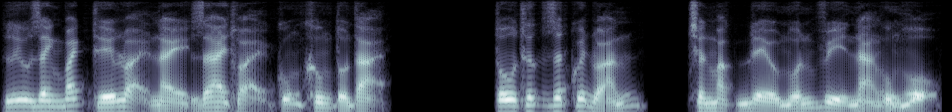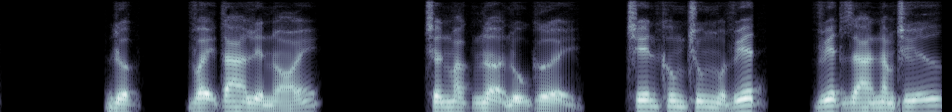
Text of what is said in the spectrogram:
lưu danh bách thế loại này giai thoại cũng không tồn tại. Tô thức rất quyết đoán, trần mặc đều muốn vì nàng ủng hộ. Được, vậy ta liền nói. Trần mặc nợ nụ cười, trên không trung một viết viết ra năm chữ.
